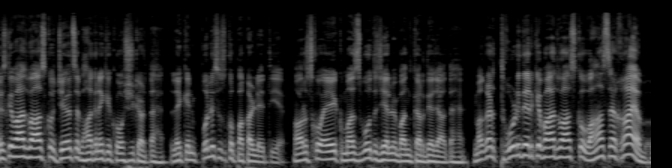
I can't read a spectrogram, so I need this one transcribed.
इसके बाद वास्को जेल से भागने की कोशिश करता है, लेकिन पुलिस उसको पकड़ लेती है और उसको एक मज़बूत जेल में बंद कर दिया जाता है। मगर थोड़ी देर के बाद वास्को वहाँ से गायब।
